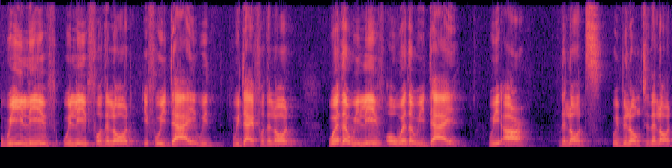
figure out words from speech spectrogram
we live, we live for the Lord. If we die, we, we die for the Lord. Whether we live or whether we die, we are the Lord's. We belong to the Lord.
